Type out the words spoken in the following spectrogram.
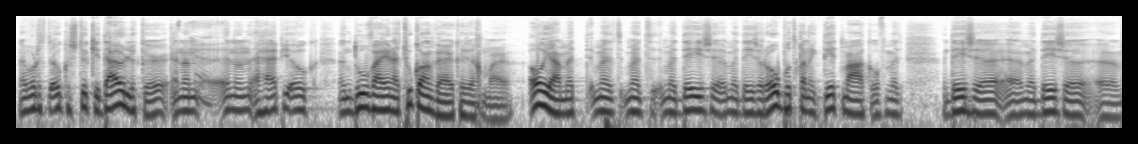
dan wordt het ook een stukje duidelijker. En dan, Ja. en dan heb je ook een doel waar je naartoe kan werken, zeg maar. Oh ja, met, met, met, met, deze, met deze robot kan ik dit maken. Of met deze, eh, met deze, ehm,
